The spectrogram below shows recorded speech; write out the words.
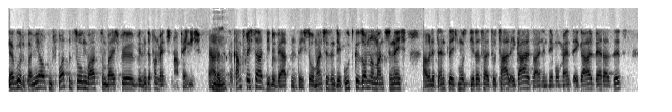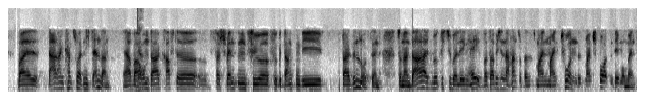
Ja gut, bei mir auf den Sport bezogen war es zum Beispiel, wir sind ja von Menschen abhängig. Ja, mhm. das ist ein Kampfrichter, die bewerten sich. So, manche sind dir gut gesonnen und manche nicht. Aber letztendlich muss dir das halt total egal sein in dem Moment, egal wer da sitzt, weil daran kannst du halt nichts ändern. Ja, warum ja. da Kraft äh, verschwenden für, für Gedanken, die total sinnlos sind, sondern da halt wirklich zu überlegen, hey, was habe ich in der Hand? Und das ist mein, mein Turnen, das ist mein Sport in dem Moment.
